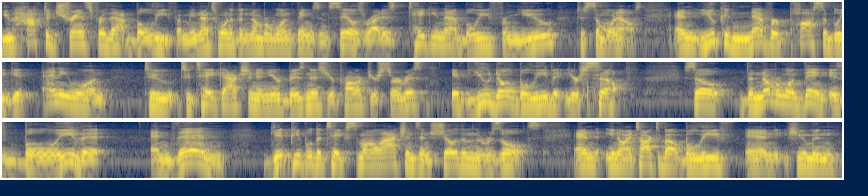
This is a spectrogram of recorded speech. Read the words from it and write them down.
you have to transfer that belief. I mean, that's one of the number one things in sales, right? Is taking that belief from you to someone else. And you can never possibly get anyone to to take action in your business, your product, your service if you don't believe it yourself. So, the number one thing is believe it and then get people to take small actions and show them the results. And you know, I talked about belief and human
